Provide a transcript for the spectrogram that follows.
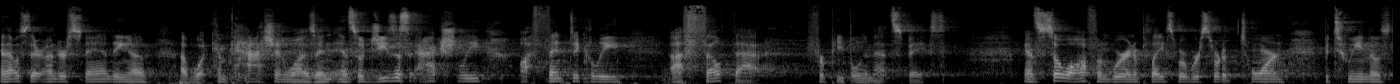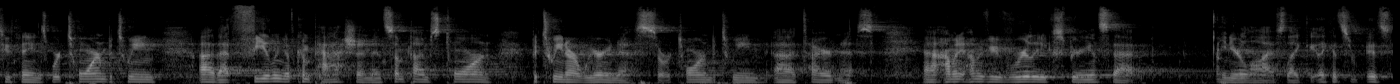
And that was their understanding of, of what compassion was. And, and so Jesus actually authentically uh, felt that for people in that space. And so often we're in a place where we're sort of torn between those two things. We're torn between uh, that feeling of compassion and sometimes torn between our weariness or torn between uh, tiredness. Uh, how, many, how many of you have really experienced that in your lives? Like, like it's, it's,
